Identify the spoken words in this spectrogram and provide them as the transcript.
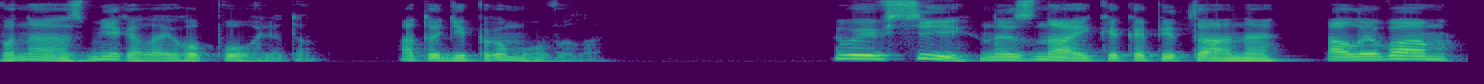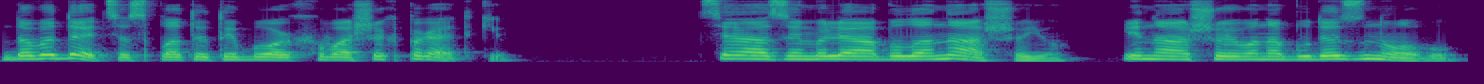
Вона зміряла його поглядом, а тоді промовила Ви всі незнайки, капітане, але вам доведеться сплатити борг ваших предків. Ця земля була нашою, і нашою вона буде знову.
